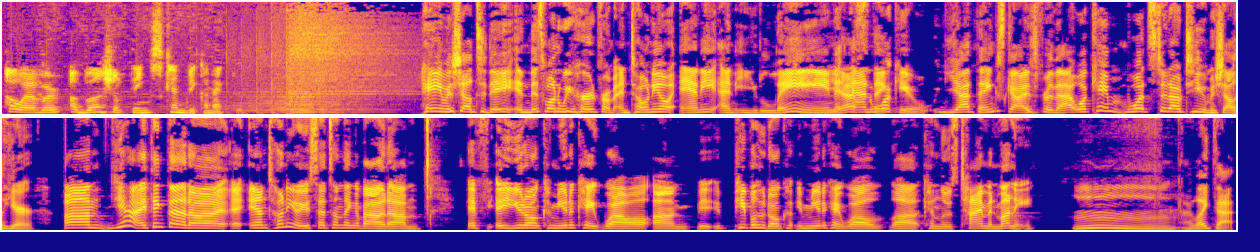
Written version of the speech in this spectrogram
However, a bunch of things can be connected. Hey, Michelle, today in this one, we heard from Antonio, Annie, and Elaine. Yes, and thank what, you. Yeah, thanks guys for that. What came, what stood out to you, Michelle, here? Um, yeah, I think that, uh, Antonio, you said something about, um, if uh, you don't communicate well, um, people who don't communicate well, uh, can lose time and money. Mm, I like that.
